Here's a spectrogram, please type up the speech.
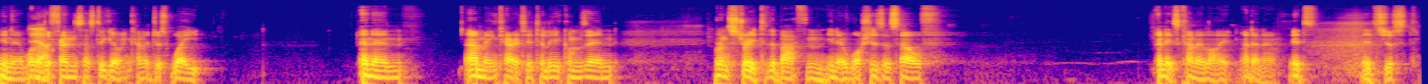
You know, one Yeah. of the friends has to go and kind of just wait. And then our main character, Talia, comes in, runs straight to the bath and, you know, washes herself. And it's kind of like, I don't know, it's it's just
